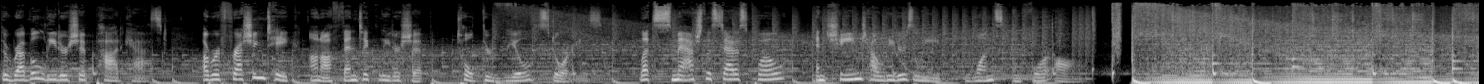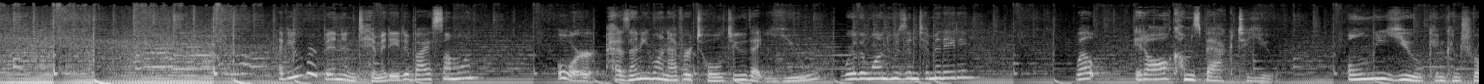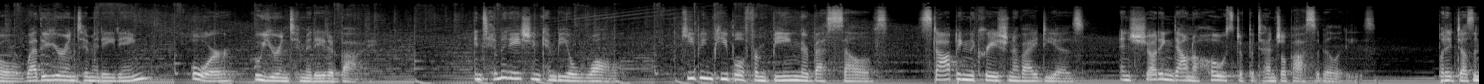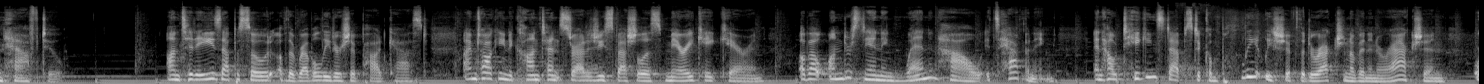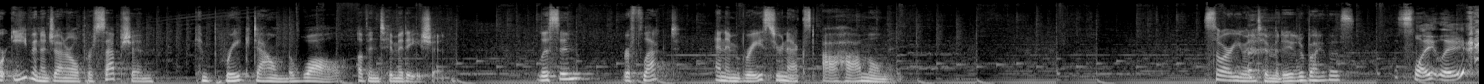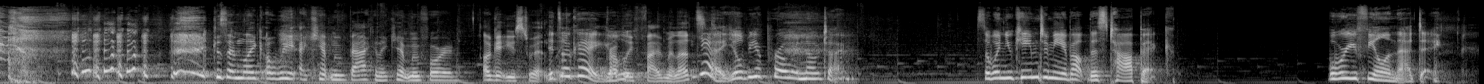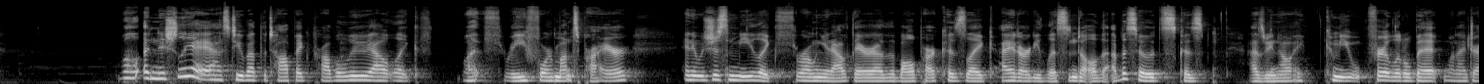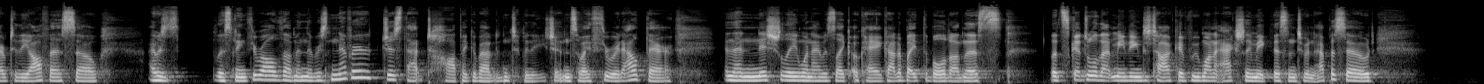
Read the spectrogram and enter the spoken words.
the Rebel Leadership Podcast, a refreshing take on authentic leadership told through real stories. Let's smash the status quo and change how leaders lead once and for all. Have you ever been intimidated by someone? Or has anyone ever told you that you were the one who's intimidating? Well, it all comes back to you. Only you can control whether you're intimidating or who you're intimidated by. Intimidation can be a wall, keeping people from being their best selves, stopping the creation of ideas, and shutting down a host of potential possibilities. But it doesn't have to. On today's episode of the Rebel Leadership Podcast, I'm talking to content strategy specialist Mary Kate Karen about understanding when and how it's happening and how taking steps to completely shift the direction of an interaction or even a general perception can break down the wall of intimidation. Listen, reflect, and embrace your next aha moment. So, are you intimidated by this? Slightly. Because I'm like, oh, wait, I can't move back and I can't move forward. I'll get used to it. It's like, okay. Probably You'll- five minutes. Yeah, you'll be a pro in no time. So, when you came to me about this topic, what were you feeling that day? Well, initially, I asked you about the topic probably about like, what, three, four months prior. And it was just me like throwing it out there out of the ballpark because like I had already listened to all the episodes because as we know, I commute for a little bit when I drive to the office. So I was listening through all of them and there was never just that topic about intimidation. So I threw it out there. And then initially, when I was like, okay, I got to bite the bullet on this, let's schedule that meeting to talk if we want to actually make this into an episode.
